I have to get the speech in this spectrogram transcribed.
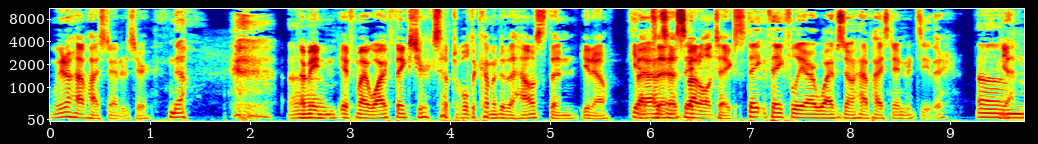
We don't have high standards here. No. I mean, if my wife thinks you're acceptable to come into the house, then you know Yeah, that's, that's say- about all it takes. Th- thankfully, our wives don't have high standards either. Um, Yeah.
